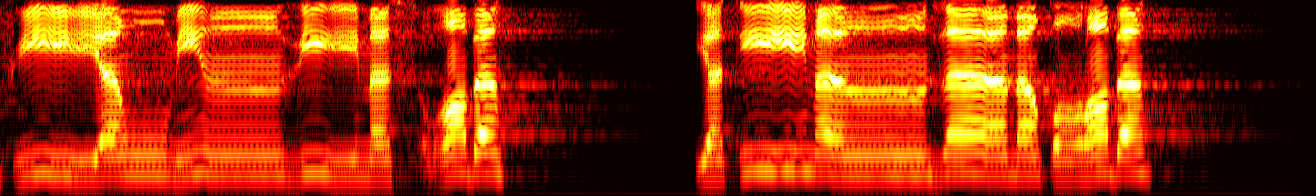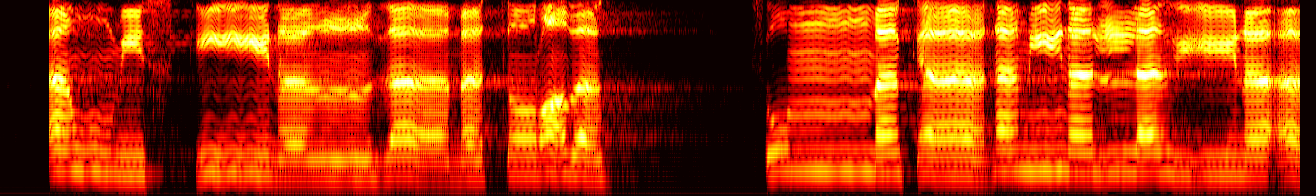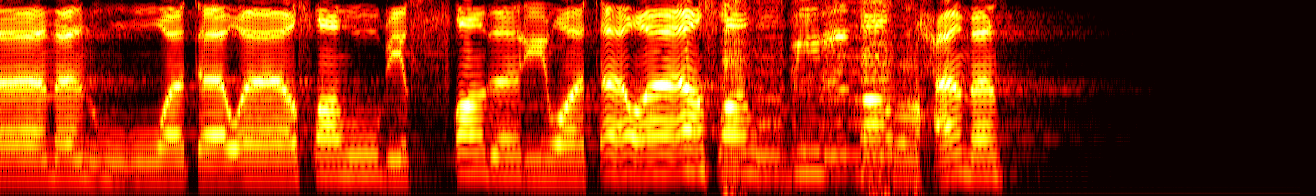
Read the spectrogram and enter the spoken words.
في يوم ذي مسغبه يتيما ذا مقربه أو مسكينا ذا متربه ثم كان من الذين امنوا وتواصوا بالصبر وتواصوا بالمرحمه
